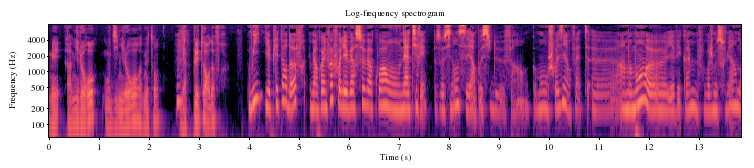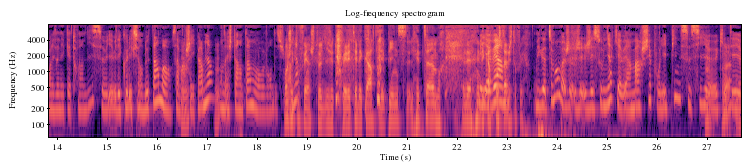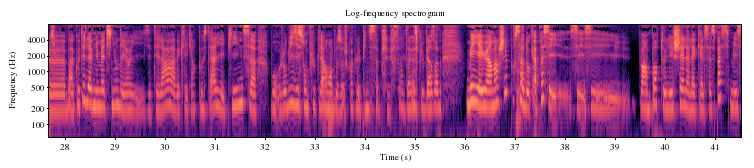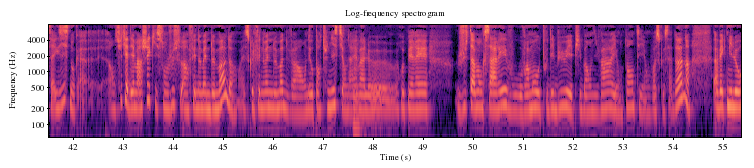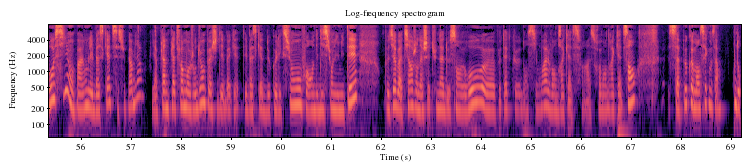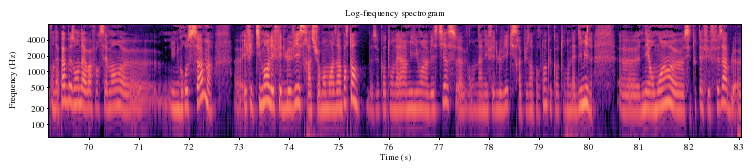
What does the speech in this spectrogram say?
Mais à 1000 euros ou 10 000 euros, admettons, il y a pléthore d'offres. Oui, il y a pléthore d'offres, mais encore une fois, il faut aller vers ce vers quoi on est attiré, parce que sinon c'est impossible de. Enfin, comment on choisit en fait euh, À un moment, euh, il y avait quand même. Moi, je me souviens, dans les années 90, euh, il y avait les collectionneurs de timbres, ça marchait mmh. hyper bien. Mmh. On achetait un timbre, on le revendait super bien. Moi, j'ai tout fait. Hein, je te dis, j'ai tout fait. Les télécartes, les pins, les timbres, les, cartes postales, j'ai tout fait. Exactement. Moi, j'ai souvenir qu'il y avait un marché pour les pins aussi, mmh. qui était bah, à côté de l'avenue Matignon. D'ailleurs, ils étaient là avec les cartes postales, les pins. Bon, aujourd'hui, ils y sont plus clairement, parce que je crois que le pin, ça, ça intéresse plus personne. Mais il y a eu un marché pour ça. Donc après, c'est, c'est, c'est, peu importe l'échelle à laquelle ça se passe, mais ça existe. Donc euh, ensuite, il y a des marchés qui sont juste un phénomène de mode. Est-ce que le phénomène de mode, va, on est opportuniste et on arrive à le repérer juste avant que ça arrive ou vraiment au tout début et puis bah on y va et on tente et on voit ce que ça donne. Avec 1000 euros aussi, on, par exemple les baskets c'est super bien. Il y a plein de plateformes aujourd'hui, on peut acheter des, des baskets de collection, voire en édition limitée. On peut dire bah tiens j'en achète une à 200 euros, euh, peut-être que dans six mois elle vendra 4, enfin, elle se revendra 400 ça peut commencer comme ça. Donc on n'a pas besoin d'avoir forcément euh, une grosse somme. Euh, effectivement, l'effet de levier sera sûrement moins important, parce que quand on a un million à investir, on a un effet de levier qui sera plus important que quand on en a dix mille. Euh, néanmoins, c'est tout à fait faisable.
